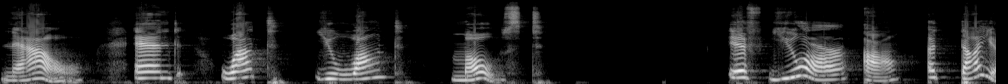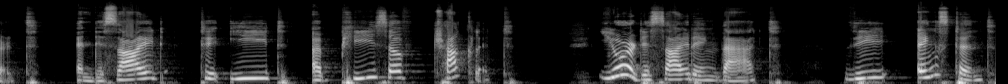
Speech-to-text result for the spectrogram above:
now and what you want most. If you are on a diet and decide to eat a piece of chocolate, you're deciding that the instant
